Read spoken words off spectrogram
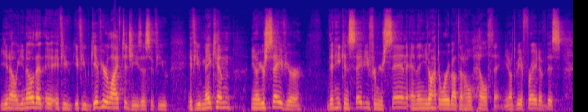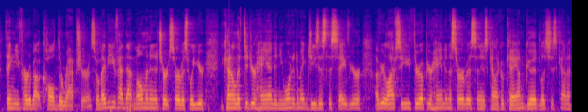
you know, you know that if you if you give your life to Jesus, if you if you make him, you know, your savior, then he can save you from your sin, and then you don't have to worry about that whole hell thing. You don't have to be afraid of this thing you've heard about called the rapture. And so maybe you've had that moment in a church service where you you kind of lifted your hand and you wanted to make Jesus the Savior of your life, so you threw up your hand in a service, and it's kind of like, okay, I'm good. Let's just kind of,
